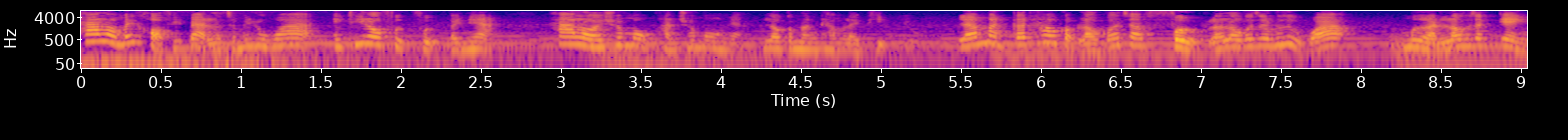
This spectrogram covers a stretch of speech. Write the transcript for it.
ถ้าเราไม่ขอ feedback เราจะไม่รู้ว่าไอ้ที่เราฝึกฝึกไปเนี่ย500 ชั่วโมงพันชั่วโมงเนี่ยเรากำลังทำอะไรผิดอยู่ แล้วมันก็เท่ากับเราก็จะฝึกแล้วเราก็จะรู้สึกว่าเหมือนเราจะเก่ง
